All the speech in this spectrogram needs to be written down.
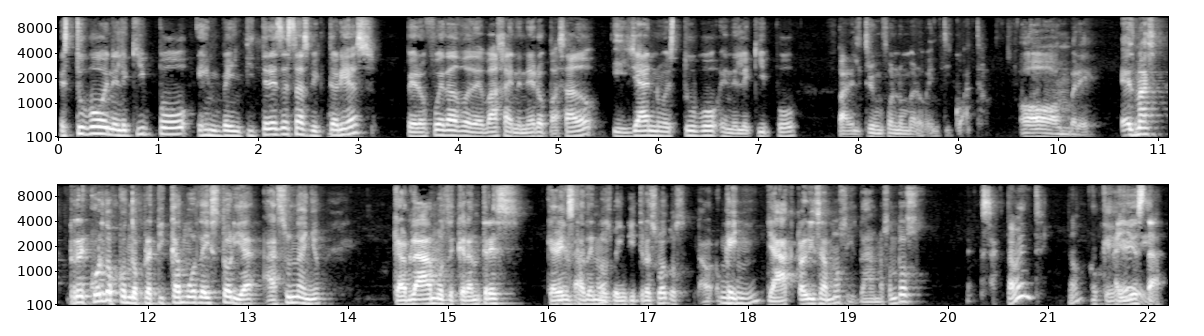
estuvo en el equipo en 23 de estas victorias, pero fue dado de baja en enero pasado y ya no estuvo en el equipo para el triunfo número 24. Hombre, es más, recuerdo cuando platicamos la historia hace un año que hablábamos de que eran tres, que habían estado en los 23 juegos. Ah, ok, ya actualizamos y nada más son dos. Exactamente, ¿no? Ahí está.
